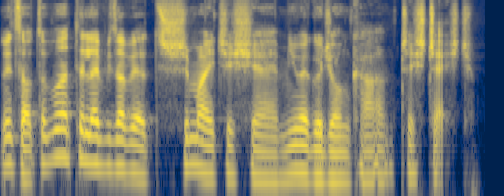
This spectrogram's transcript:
No i co, to było na tyle widzowie, trzymajcie się, miłego dzionka, cześć, cześć.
